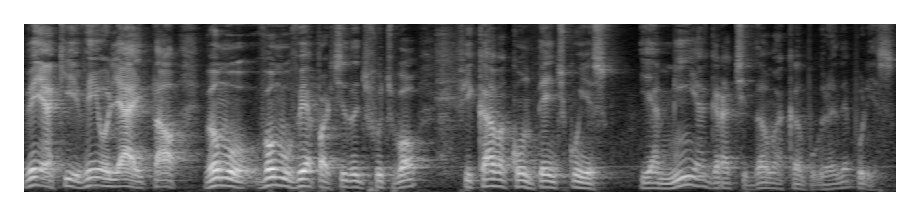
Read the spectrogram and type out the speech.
Vem aqui, vem olhar e tal, vamos, vamos ver a partida de futebol ficava contente com isso. E a minha gratidão a Campo Grande é por isso.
